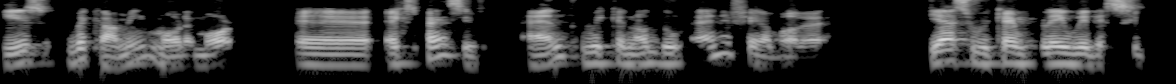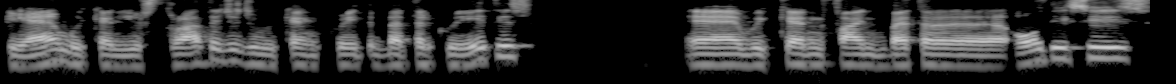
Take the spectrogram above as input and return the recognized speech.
is becoming more and more uh, expensive, and we cannot do anything about it. Yes, we can play with the CPM, we can use strategies, we can create better creatives, and we can find better audiences,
